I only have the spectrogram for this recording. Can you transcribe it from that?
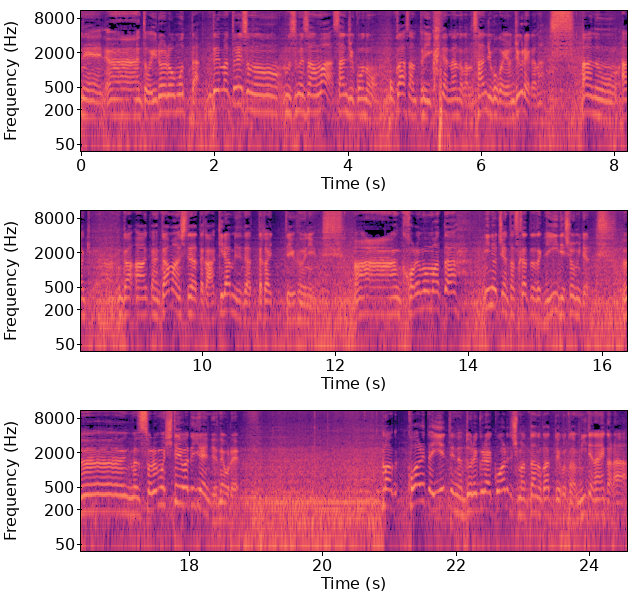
ね、うーんといろいろ思った。で、まあ、とりあえずその娘さんは35のお母さんと言い方になるのかな、35か40ぐらいかな。あの、あが我慢してだったか諦めてだったかいっていう風に、あー、これもまた命が助かった時いいでしょみたいな。うーん、まあ、それも否定はできないんだよね、俺。まあ、壊れた家っていうのはどれぐらい壊れてしまったのかっていうことは見てないから、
